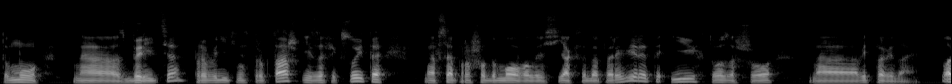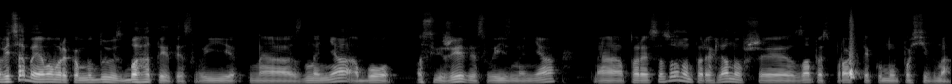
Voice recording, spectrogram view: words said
Тому е, зберіться, проведіть інструктаж і зафіксуйте е, все, про що домовились, як себе перевірити і хто за що е, відповідає. Ну, а від себе я вам рекомендую збагатити свої е, знання або освіжити свої знання е, перед сезоном, переглянувши запис практикуму посівна.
